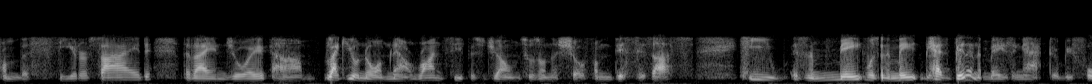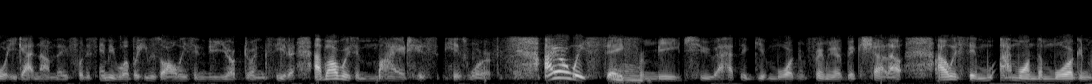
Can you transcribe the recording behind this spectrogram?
from the theater side that I enjoy. Um, like you'll know him now, Ron Cephas Jones, who's on the show from This Is Us. He is an ama- was an ama- has been an amazing actor before he got nominated for this Emmy Award, but he was always in New York doing theater. I've always admired his his work. I always say mm. for me too, I have to give Morgan Freeman a big shout out. I always say I'm on the Morgan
